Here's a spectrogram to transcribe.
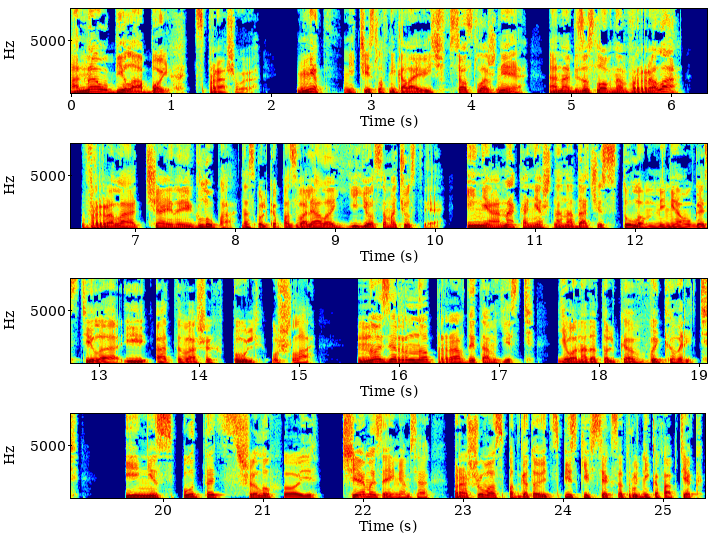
Она убила обоих, спрашиваю. Нет, Мечислав Николаевич, все сложнее. Она, безусловно, врала. Врала отчаянно и глупо, насколько позволяло ее самочувствие. И не она, конечно, на даче стулом меня угостила и от ваших пуль ушла. Но зерно правды там есть. Его надо только выковырить. И не спутать с шелухой. Чем мы займемся? Прошу вас подготовить списки всех сотрудников аптек.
